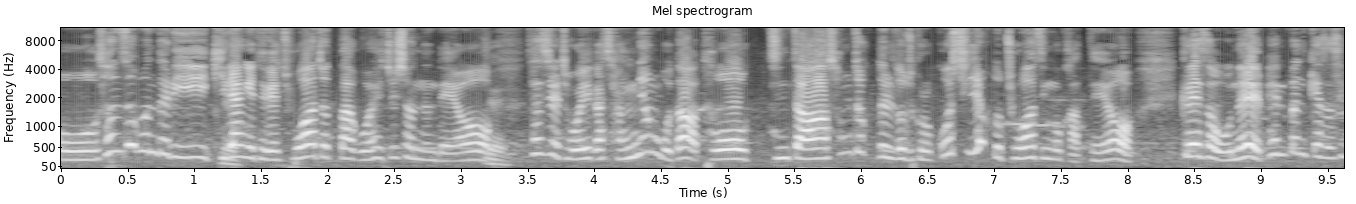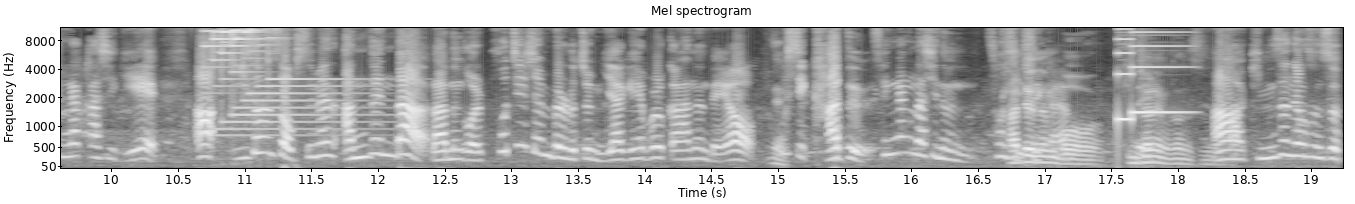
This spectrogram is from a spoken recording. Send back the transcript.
어, 선수분들이 기량이 되게 좋아졌다고 해주셨는데요. 네. 사실 저희가 작년보다 더 진짜 성적들도 그렇고 실력도 좋아진 것 같아요. 그래서 오늘 팬분께서 생각하시기에 아, 이 선수 없으면 안 된다라는 걸 포지션별로 좀 이야기해볼까 하는데요. 네. 혹시 가드 생각나시는 선수 가드는 있을까요? 뭐 김선영 선수. 아, 김선영 선수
